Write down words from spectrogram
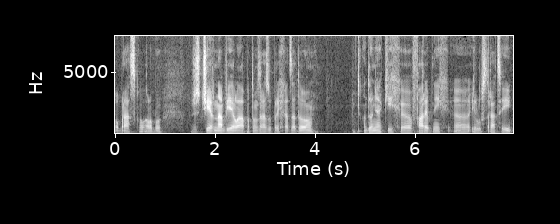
obrázkov, alebo že čierna, biela a potom zrazu prechádza do, do nejakých farebných ilustrácií.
